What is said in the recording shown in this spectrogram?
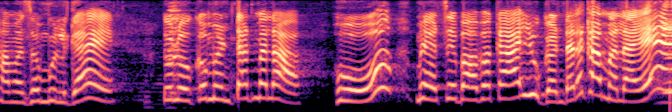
हा माझा मुलगा आहे. तो लोक म्हणतात मला हो मग याचे बाबा काय युगंडाला कामाला आहे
